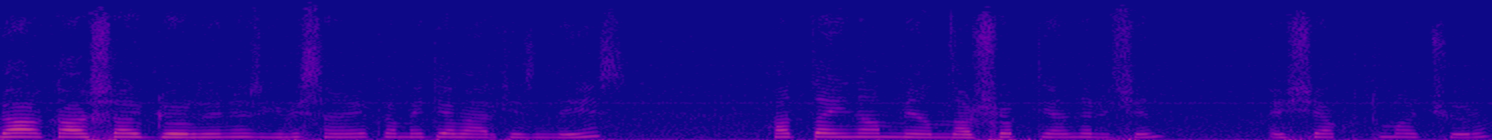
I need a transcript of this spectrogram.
Ve arkadaşlar gördüğünüz gibi Sanarika Medya Merkezi'ndeyiz. Hatta inanmayanlar shop diyenler için eşya kutumu açıyorum.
